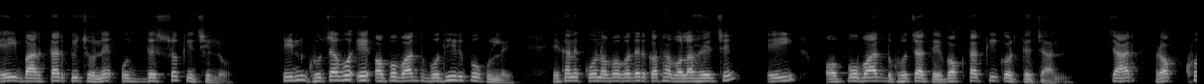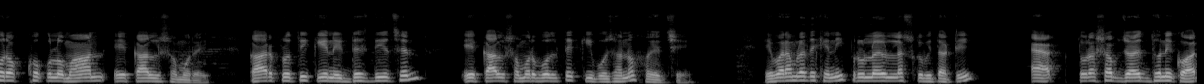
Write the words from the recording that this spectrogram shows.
এই বার্তার পিছনে উদ্দেশ্য কী ছিল? তিন, ঘুচাবো এ অপবাদ বধির উপকূলে এখানে কোন অপবাদের কথা বলা হয়েছে? এই অপবাদ ঘোচাতে বক্তা কী করতে চান? চার, রক্ষ রক্ষ কুলমান এ কাল সমরে। কার প্রতি কে নির্দেশ দিয়েছেন? এ কাল সমর বলতে কি বোঝানো হয়েছে? এবার আমরা দেখে নিই প্রলয় উল্লাস কবিতাটি। এক, তোরা সব জয়ধ্বনি কর।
